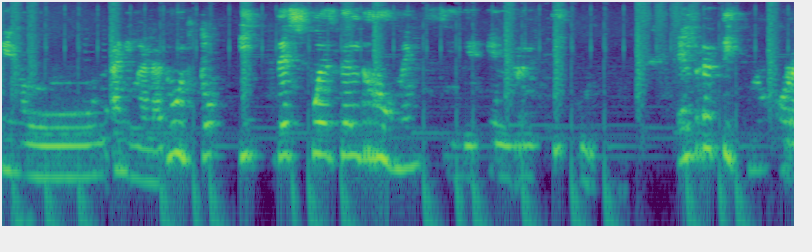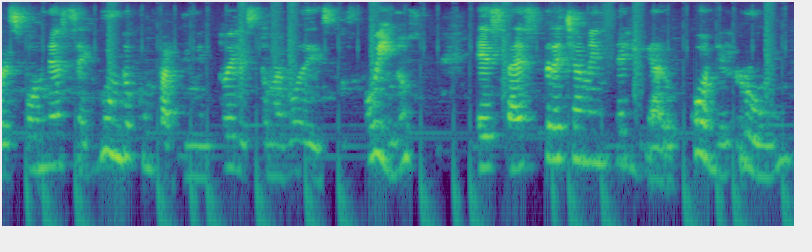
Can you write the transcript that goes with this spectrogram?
en un animal adulto. Y después del rumen sigue el retículo. El retículo corresponde al segundo compartimento del estómago de estos ovinos está estrechamente ligado con el rumen,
